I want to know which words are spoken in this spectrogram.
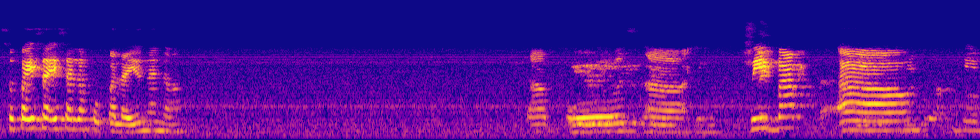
So, pa isa-isa lang po pala yun, ano? Tapos, ah, way back, um, hindi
